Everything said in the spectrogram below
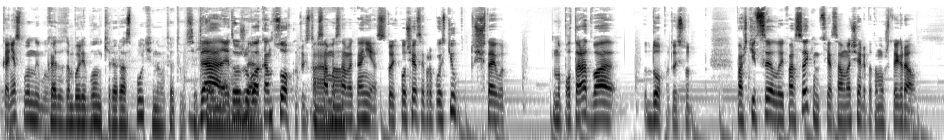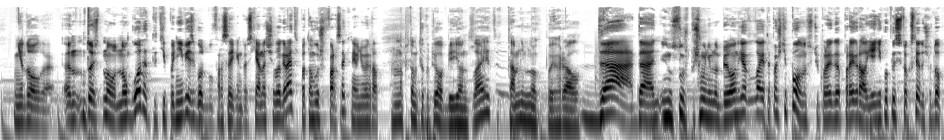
конец Луны был. Когда там были бункеры Распутина, вот это вся Да, херня, это уже да. была концовка, то есть там Ага. самый-самый конец. То есть, получается, я пропустил, считай, вот, ну, полтора-два допа. То есть, вот почти целый Forsaken, я в самом начале, потому что играл недолго. Э, ну, То есть, ну, но год это типа не весь год был Forsaken. То есть я начал играть, потом вышел Forsaken, я в него играл. Ну, потом ты купил Beyond Light, там немного поиграл. Да, да, ну слушай, почему немного? Beyond Light я почти полностью проигра- проиграл. Я не купил себе только следующий доп.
